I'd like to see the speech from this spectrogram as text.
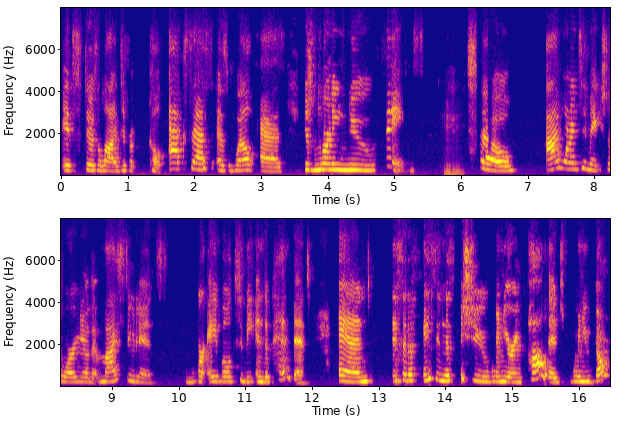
it's there's a lot of difficult access as well as just learning new things. Mm-hmm. So I wanted to make sure, you know, that my students were able to be independent and instead of facing this issue when you're in college when you don't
